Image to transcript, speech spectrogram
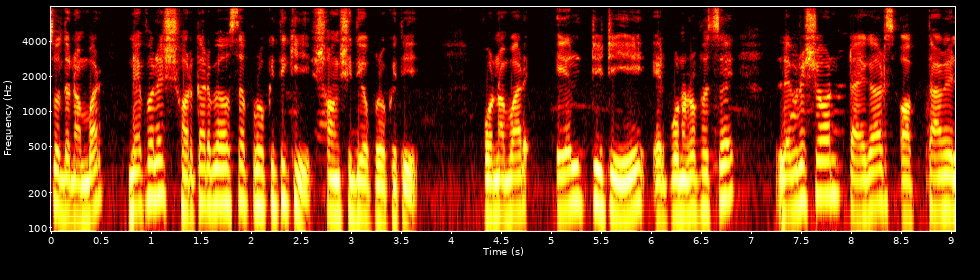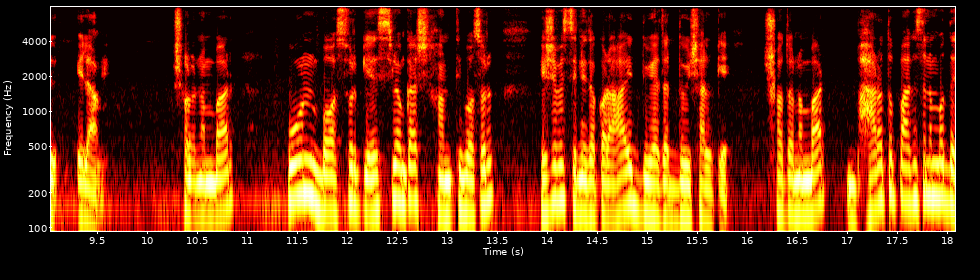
চোদ্দ নম্বর, নেপালের সরকার ব্যবস্থা প্রকৃতি কি? সংসদীয় প্রকৃতি। পনেরো নম্বর এলটিটি এর পুনরূপ হচ্ছে liberation tigers of Tamil Eelam ষোলো নম্বর, কোন বছরকে শ্রীলঙ্কার শান্তি বছর হিসেবে চিহ্নিত করা হয়? দুই হাজার দুই সালকে। সতেরো নম্বর, ভারত ও পাকিস্তানের মধ্যে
